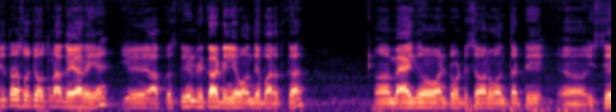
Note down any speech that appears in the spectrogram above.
जितना सोचा उतना गया नहीं है। ये आपका स्क्रीन रिकॉर्डिंग है वंदे भारत का। Maximum one twenty seven, one thirty इससे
